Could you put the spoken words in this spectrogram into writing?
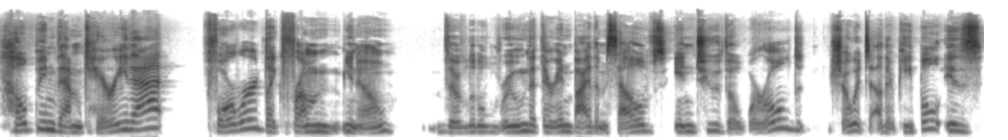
helping them carry that forward, like from, you know, the little room that they're in by themselves into the world, show it to other people is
